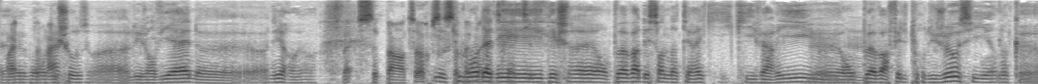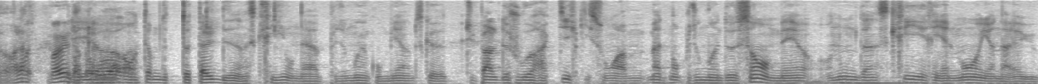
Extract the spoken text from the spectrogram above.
Euh, Ouais, bon, les choses, euh, les gens viennent, euh, on va dire, euh, Bah, C'est pas un tort, parce que c'est tout le monde a des, on peut avoir des centres d'intérêt qui, qui varient. euh, on Mhm. peut avoir fait le tour du jeu aussi. hein, donc euh, voilà. Ouais, Et, euh, euh, en termes de total des inscrits, on est à plus ou moins combien? Parce que tu parles de joueurs actifs qui sont à maintenant plus ou moins 200, mais en nombre d'inscrits, réellement, il y en a eu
